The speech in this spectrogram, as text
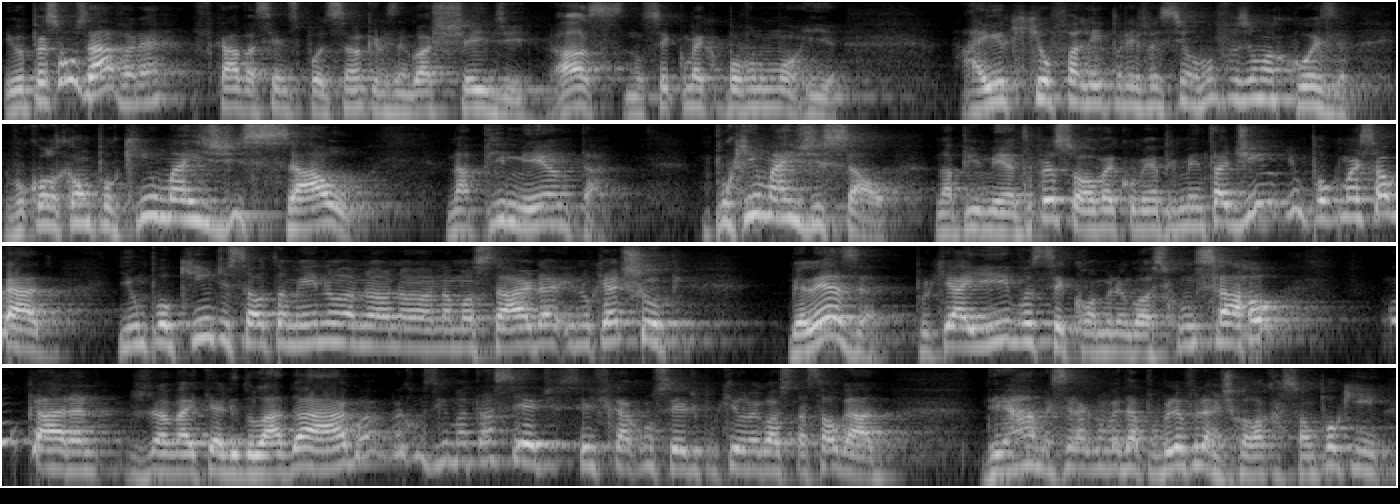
E o pessoal usava, né? Ficava assim à disposição, aqueles negócios cheios de, nossa, não sei como é que o povo não morria. Aí o que, que eu falei para ele? Eu falei assim, oh, vamos fazer uma coisa, eu vou colocar um pouquinho mais de sal na pimenta. Um pouquinho mais de sal na pimenta. O pessoal vai comer apimentadinho e um pouco mais salgado. E um pouquinho de sal também no, no, no, na mostarda e no ketchup. Beleza? Porque aí você come o negócio com sal o cara já vai ter ali do lado a água, vai conseguir matar a sede, sem ficar com sede porque o negócio está salgado. De, ah, mas será que não vai dar problema? Eu falei, ah, a gente coloca só um pouquinho.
